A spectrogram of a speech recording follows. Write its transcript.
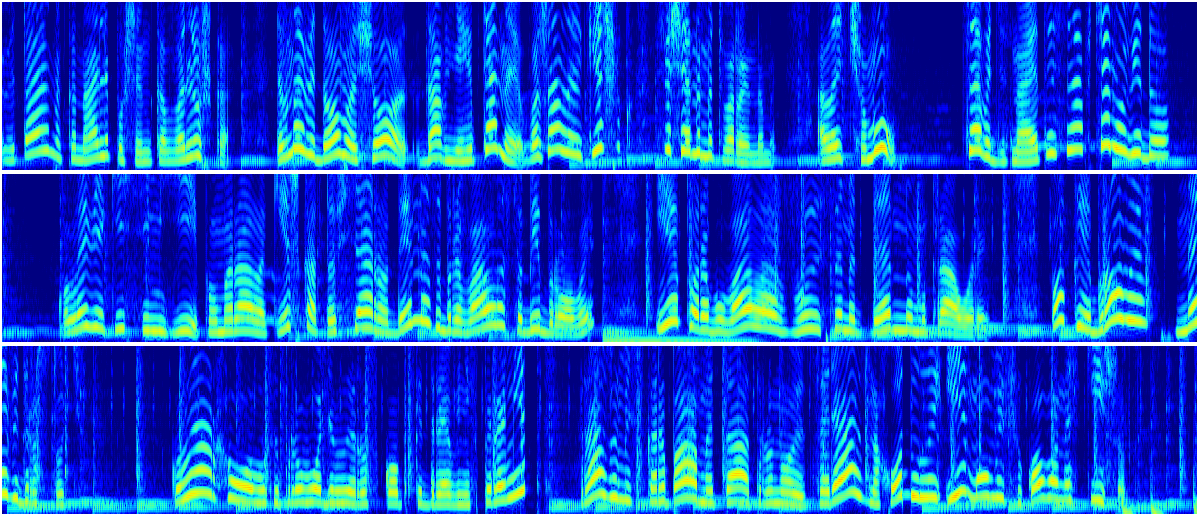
Вітаю на каналі Пушинка Валюшка. Давно відомо, що давні єгиптяни вважали кішок священними тваринами. Але чому? Це ви дізнаєтеся в цьому відео. Коли в якійсь сім'ї помирала кішка, то вся родина збривала собі брови і перебувала в семиденному траурі, поки брови не відростуть. Коли археологи проводили розкопки древніх пірамід, разом із скарбами та троною царя знаходили і муміфікованих кішок,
